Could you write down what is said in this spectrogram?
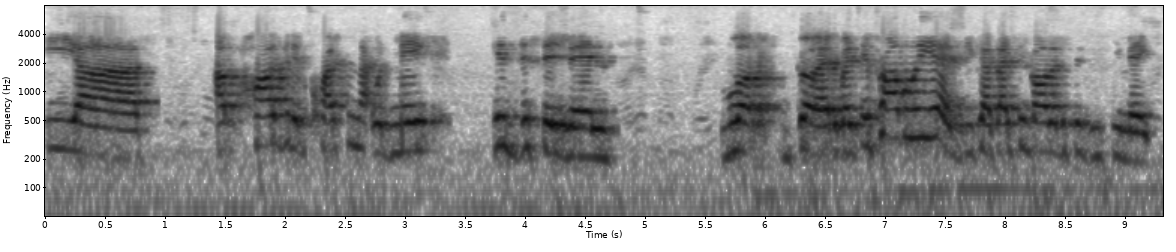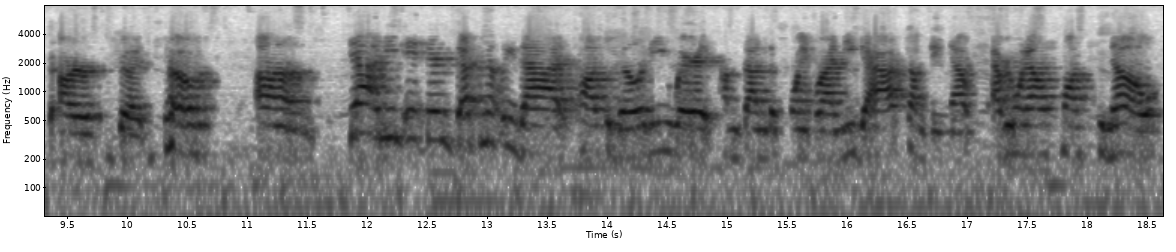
be uh, a positive question that would make his decision look good, which it probably is because I think all the decisions he makes are good. So, um, yeah, I mean, it, there's definitely that possibility where it comes down to the point where I need to ask something that everyone else wants to know,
